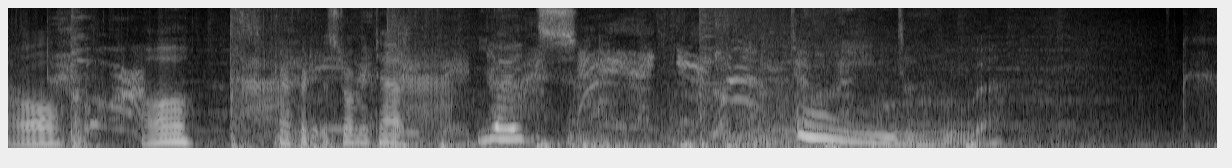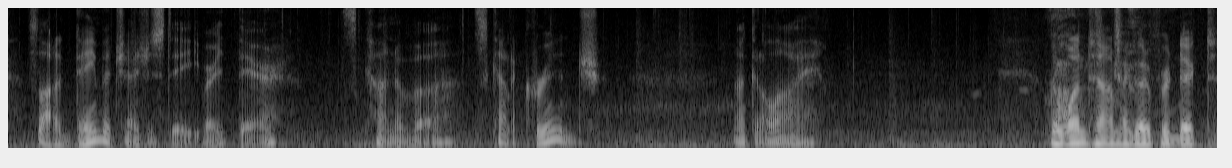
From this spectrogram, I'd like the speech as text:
Oh. Oh. Trying to predict the stormy tap. Yikes. Ooh. That's a lot of damage I just ate right there. It's kind of, uh, it's kind of cringe. Not gonna lie. The one time I go to predict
